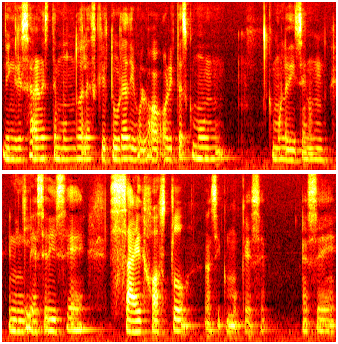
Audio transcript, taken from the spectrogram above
de ingresar en este mundo de la escritura. Digo, ahorita es como un, como le dicen en inglés, se dice side hustle, así como que ese, ese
